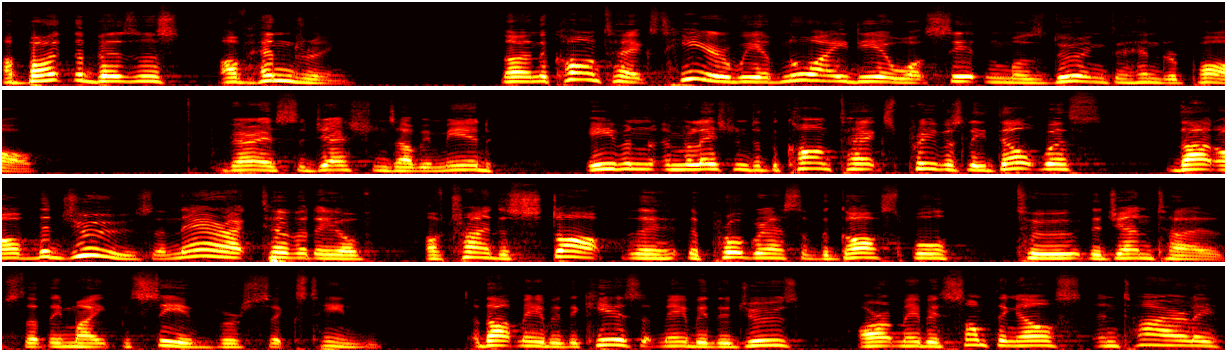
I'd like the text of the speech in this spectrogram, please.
about the business of hindering. Now, in the context here, we have no idea what Satan was doing to hinder Paul. Various suggestions have been made, even in relation to the context previously dealt with, that of the Jews and their activity of, of trying to stop the, the progress of the gospel to the Gentiles, that they might be saved, verse 16. That may be the case, it may be the Jews, or it may be something else entirely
